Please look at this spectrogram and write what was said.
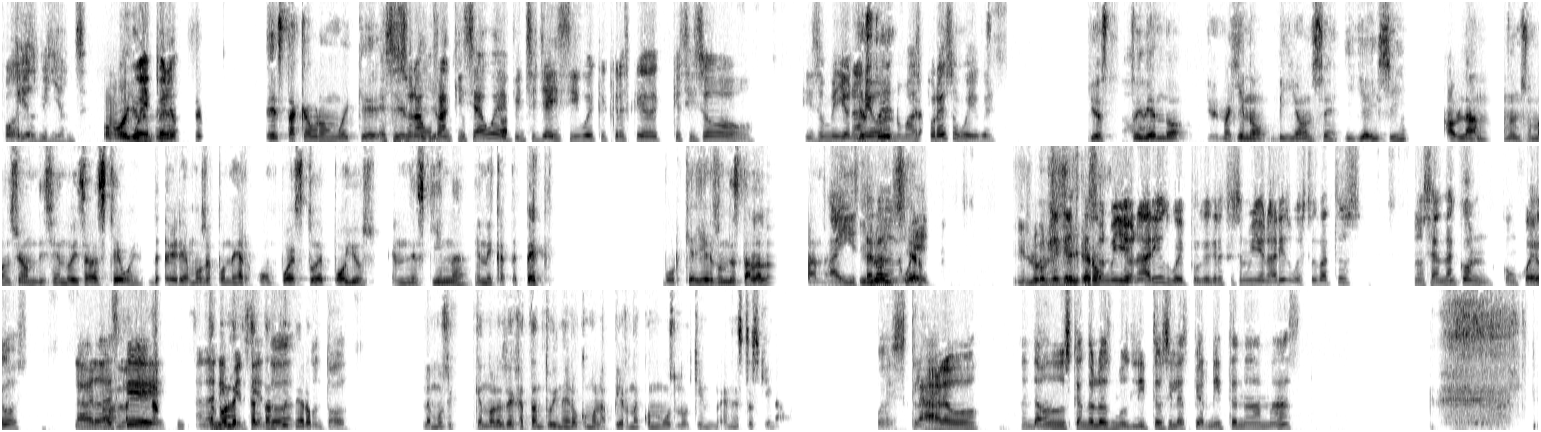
Pollos Beyoncé. Pollos Güey, pero- Beyoncé. Está cabrón, güey, que... Esa que es una franquicia, güey, el pinche Jay-Z, güey, ¿qué crees que, que se hizo, que hizo millonario estoy- nomás por eso, güey, güey? Yo estoy No. viendo, yo imagino Beyoncé y Jay-Z hablando en su mansión diciendo, ¿y sabes qué, güey? Deberíamos de poner un puesto de pollos en una esquina en Ecatepec, porque ahí es donde está la lana. Ahí Y está lo la, hicieron. güey, Y lo ¿Por qué crees que son millonarios, güey? ¿Por qué crees que son millonarios, güey? Estos vatos no se andan con, con juegos. La verdad No, es la- que andan no invirtiendo dinero. con todo. La música no les deja tanto dinero como la pierna con muslo aquí en, en esta esquina. güey. Pues claro, andamos buscando los muslitos y las piernitas nada más.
